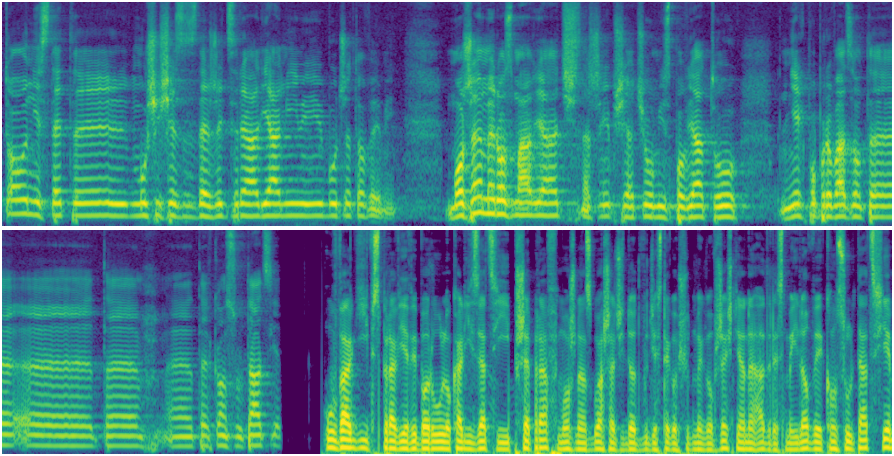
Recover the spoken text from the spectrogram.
To niestety musi się zderzyć z realiami budżetowymi. Możemy rozmawiać z naszymi przyjaciółmi z powiatu, niech poprowadzą te, e, te, e, te konsultacje. Uwagi w sprawie wyboru lokalizacji i przepraw można zgłaszać do 27 września na adres mailowy konsultacje.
